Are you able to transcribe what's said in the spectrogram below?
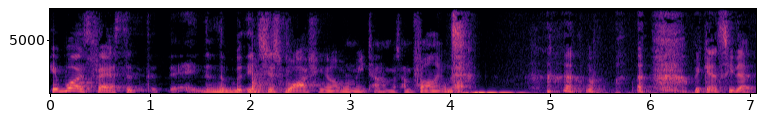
it was fast. It- it- It's just washing over me, Thomas. I'm falling apart. we can see that.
